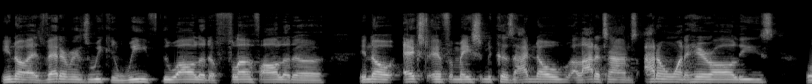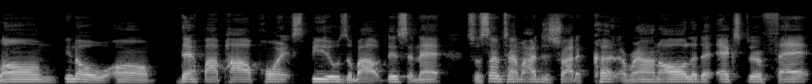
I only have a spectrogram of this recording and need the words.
you know, as veterans, we can weave through all of the fluff, all of the, you know, extra information because I know a lot of times I don't want to hear all these long, you know, um, death by PowerPoint spills about this and that. So sometimes I just try to cut around all of the extra fat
